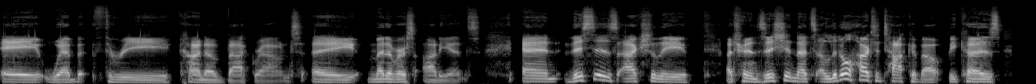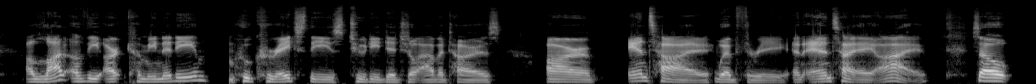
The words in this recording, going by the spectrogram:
a Web3 kind of background, a metaverse audience. And this is actually a transition that's a little hard to talk about because a lot of the art community who creates these 2D digital avatars are anti Web3 and anti AI. So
